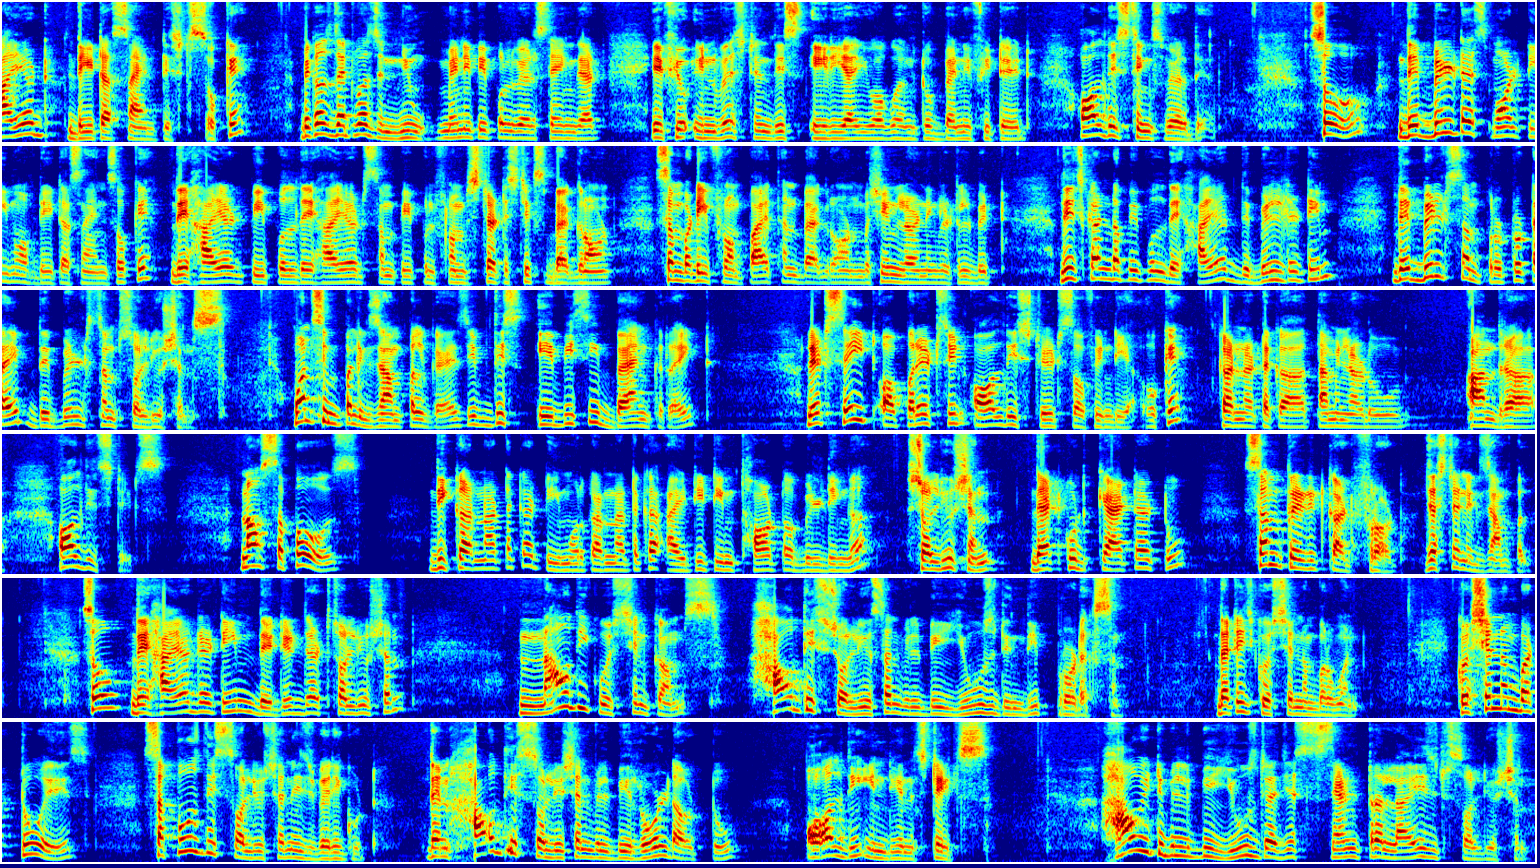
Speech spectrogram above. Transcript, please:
hired data scientists okay? Because that was new. Many people were saying that if you invest in this area you are going to benefit it all these things were there. So they built a small team of data science okay? They hired people. They hired some people from statistics background somebody from python background machine learning little bit. These kind of people they hired. They built a team. They built some prototype. They built some solutions. One simple example guys. If this abc bank right let's say it operates in all the states of India okay? Karnataka Tamil Nadu Andhra all these states. Now suppose the Karnataka team or Karnataka IT team thought of building a solution that could cater to some credit card fraud. Just an example. So they hired a team they did that solution. Now the question comes how this solution will be used in the production? That is question number one. Question number two is Suppose this solution is very good, then how this solution will be rolled out to all the Indian states? How it will be used as a centralized solution?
